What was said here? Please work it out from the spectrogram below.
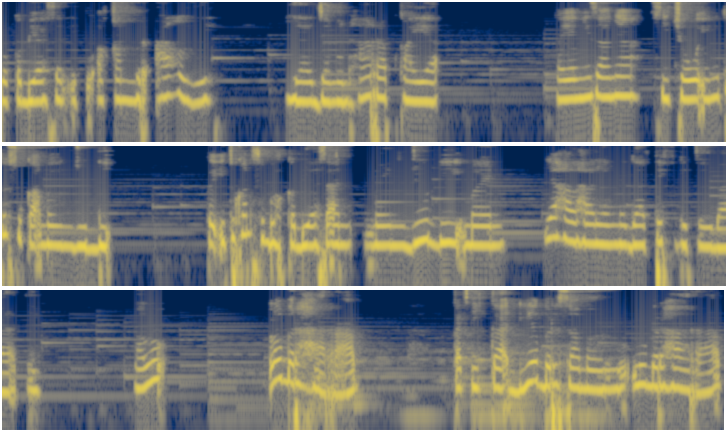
lo kebiasaan itu akan beralih ya jangan harap kayak Kayak misalnya si cowok ini tuh suka main judi. Ke itu kan sebuah kebiasaan main judi, main ya hal-hal yang negatif gitu ibaratnya. Lalu lo berharap ketika dia bersama lu, lu berharap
